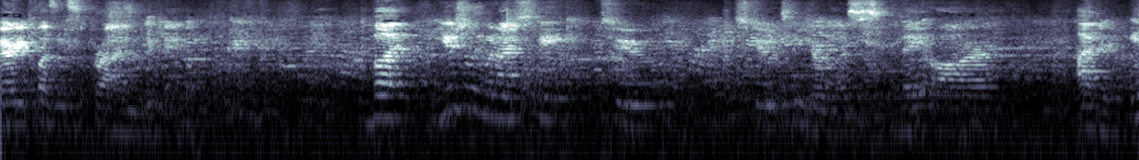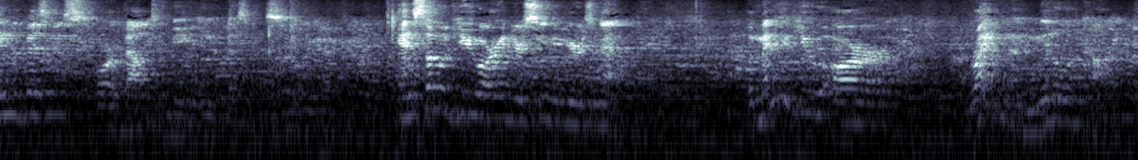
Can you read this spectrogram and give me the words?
very pleasant surprise of the cake. But usually when I speak to students and journalists, they are either in the business or about to be in the business. And some of you are in your senior years now. But many of you are right in the middle of college.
